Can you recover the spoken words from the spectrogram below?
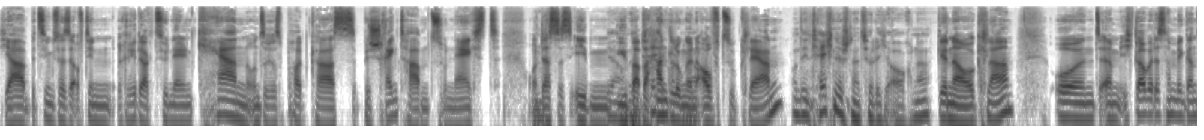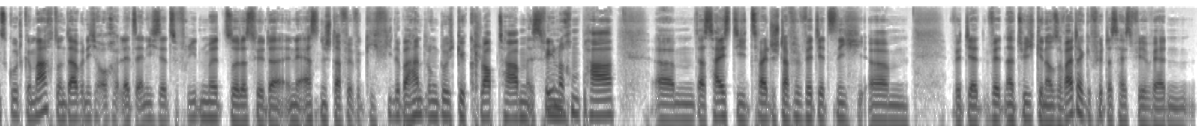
ja beziehungsweise auf den redaktionellen Kern unseres Podcasts beschränkt haben zunächst. Und mhm. das ist eben ja, über Behandlungen Technik, aufzuklären. Und den technisch natürlich auch, ne? Genau, klar. Und ähm, ich glaube, das haben wir ganz gut gemacht und da bin ich auch letztendlich sehr zufrieden mit, so dass wir da in der ersten Staffel wirklich viele Behandlungen durchgekloppt haben. Es fehlen mhm. noch ein paar. Ähm, das heißt, die zweite Staffel wird jetzt nicht, ähm, wird ja, wird natürlich genauso weitergeführt. Das heißt, wir werden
